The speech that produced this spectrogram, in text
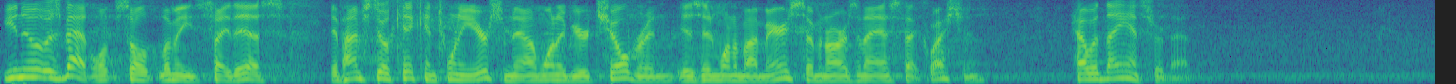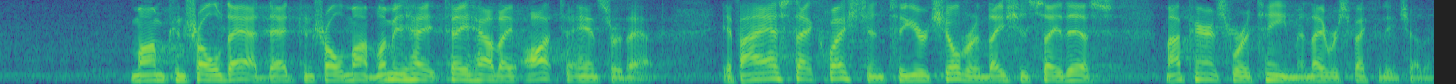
You knew it was bad. So let me say this. If I'm still kicking 20 years from now and one of your children is in one of my marriage seminars and I ask that question, how would they answer that? Mom controlled dad, dad controlled mom. Let me tell you how they ought to answer that. If I ask that question to your children, they should say this My parents were a team and they respected each other.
